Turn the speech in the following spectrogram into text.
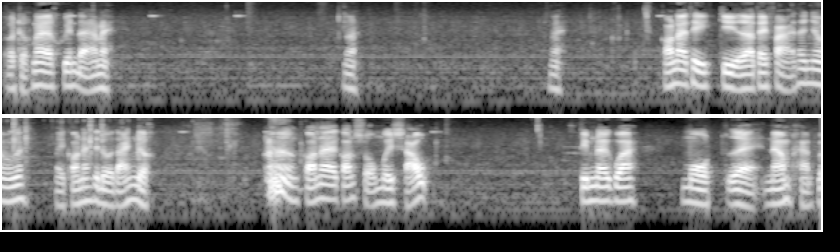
ở trước này khuyên đá này. Này. Này. Con này thì chỉ là tay phải thôi nha mọi người. Mấy con này thì đổi tay được. Con này con số 16 tìm nơi qua 105 HV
